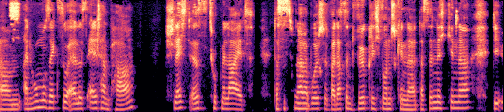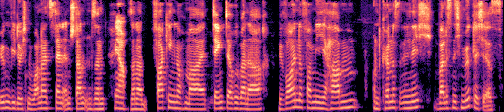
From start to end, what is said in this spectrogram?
ähm, ein homosexuelles Elternpaar schlecht ist, tut mir leid. Das ist totaler Bullshit, weil das sind wirklich Wunschkinder. Das sind nicht Kinder, die irgendwie durch einen One-Night-Stand entstanden sind, ja. sondern fucking nochmal, denkt darüber nach. Wir wollen eine Familie haben und können es nicht, weil es nicht möglich ist.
